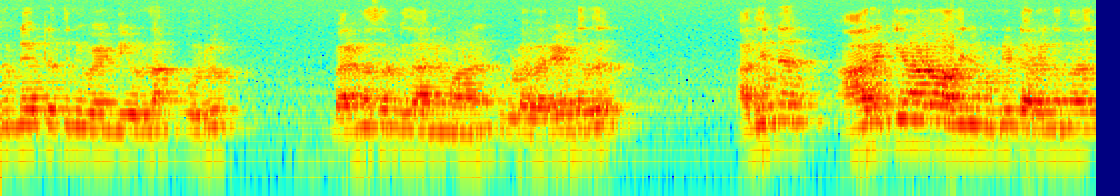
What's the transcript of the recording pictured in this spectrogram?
മുന്നേറ്റത്തിന് വേണ്ടിയുള്ള ഒരു ഭരണ സംവിധാനമാണ് ഇവിടെ വരേണ്ടത്. അതിന് ആരൊക്കെയാണോ അതിന് മുന്നിട്ടിറങ്ങുന്നത്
